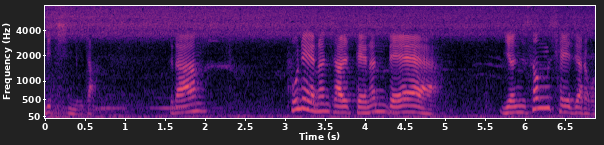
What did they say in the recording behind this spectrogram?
미칩니다. 그 다음 분해는 잘 되는데 연성세제라고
